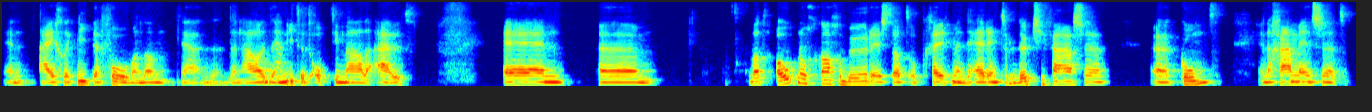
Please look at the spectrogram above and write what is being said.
En eigenlijk niet daarvoor, want dan, ja, dan haal je er niet het optimale uit. En ehm, wat ook nog kan gebeuren, is dat op een gegeven moment de herintroductiefase uh, komt. En dan gaan mensen het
